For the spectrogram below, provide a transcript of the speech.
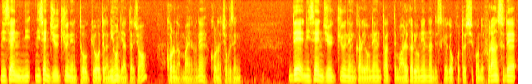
2019年東京とか日本でやったでしょ？コロナ前のねコロナ直前。で2019年から4年経ってもあれから4年なんですけど今年今度フランスで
